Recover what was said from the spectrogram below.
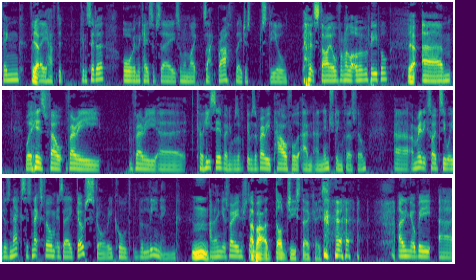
thing that Yeah. they have to consider or in the case of say someone like Zach Braff they just steal style from a lot of other people Yeah. um, well his felt very very uh, cohesive and it was a, it was a very powerful and, and interesting first film uh, I'm really excited to see what he does next. His next film is a ghost story called The Leaning, Mm. and I think it's very interesting. About a dodgy staircase. I think it'll be uh,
